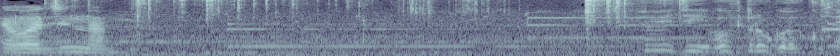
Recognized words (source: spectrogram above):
Л1, да. Веди его в другой куда.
